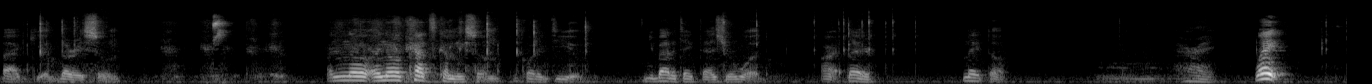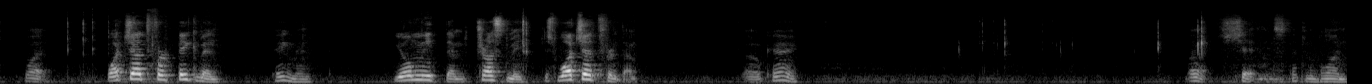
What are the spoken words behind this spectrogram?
back here very soon. I know I know a cat's coming soon, according to you. You better take that as your word. Alright, later. Later. Alright. Wait! What? Watch out for pigmen. Pigmen? You'll meet them. Trust me. Just watch out for them. Okay. Oh, shit. Stuck in the blood.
